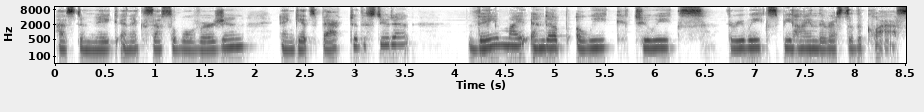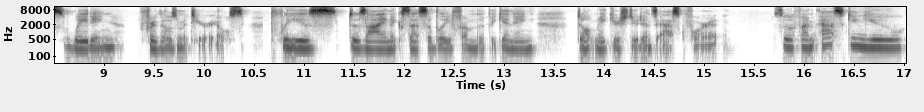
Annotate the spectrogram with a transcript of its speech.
has to make an accessible version and gets back to the student, they might end up a week, two weeks, three weeks behind the rest of the class waiting for those materials. Please design accessibly from the beginning. Don't make your students ask for it. So if I'm asking you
